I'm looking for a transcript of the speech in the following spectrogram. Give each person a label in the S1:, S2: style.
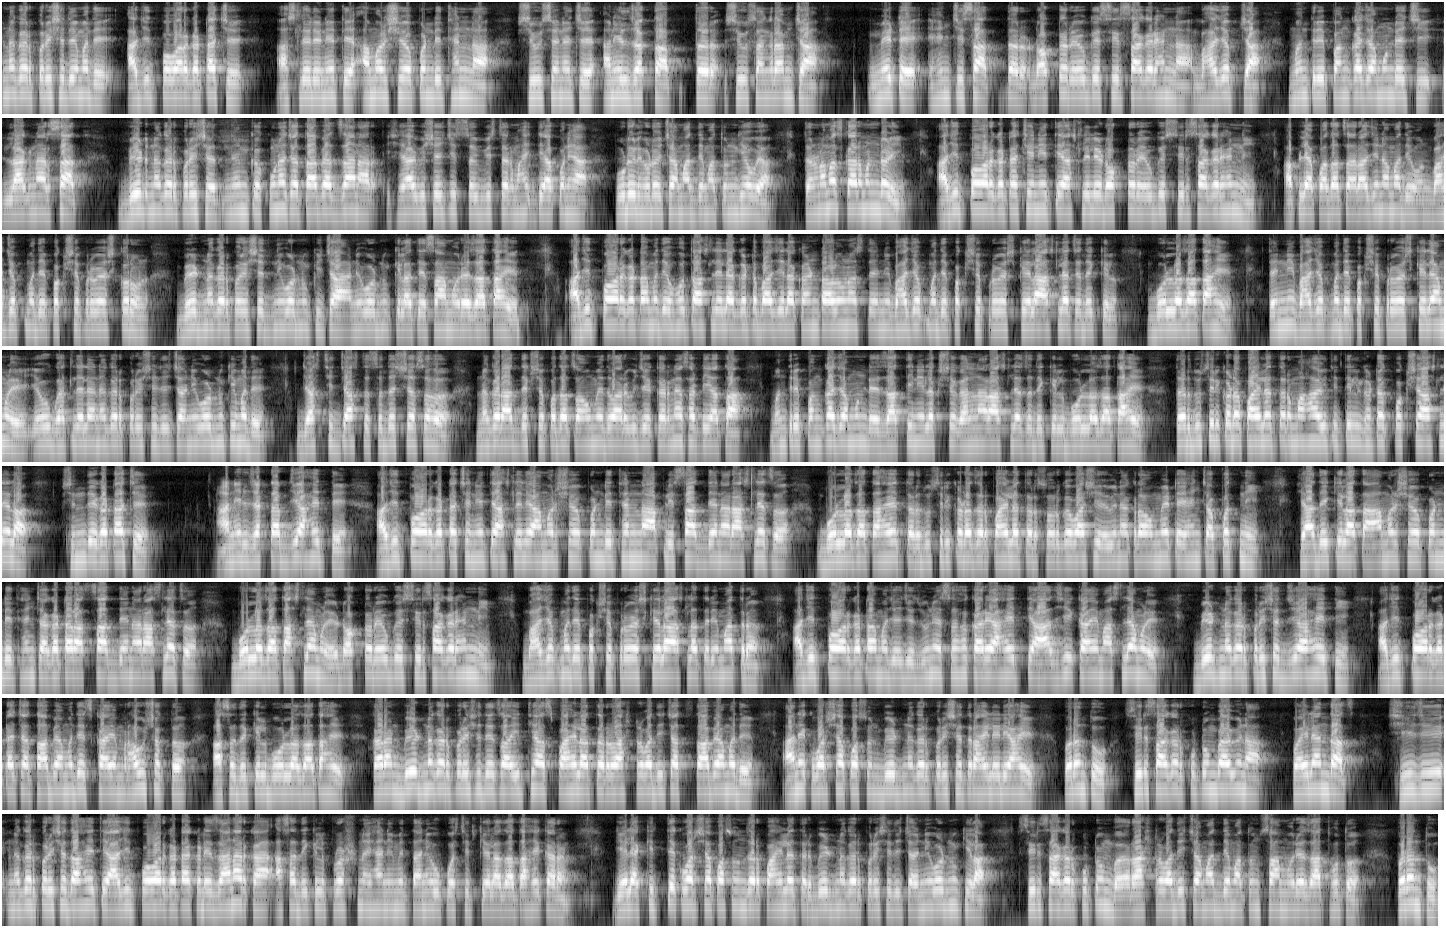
S1: नगर परिषदेमध्ये अजित पवार गटाचे असलेले नेते अमरसिंह पंडित यांना शिवसेनेचे अनिल जगताप तर शिवसंग्रामच्या मेटे यांची साथ तर डॉक्टर योगेश क्षीरसागर यांना भाजपच्या मंत्री पंकजा मुंडेची लागणार साथ. बीड नगर परिषद नेमकं कुणाच्या ताब्यात जाणार ह्याविषयीची सविस्तर माहिती आपण ह्या पुढील व्हिडिओच्या माध्यमातून घेऊया. तर नमस्कार मंडळी अजित पवार गटाचे नेते असलेले डॉक्टर योगेश क्षीरसागर यांनी आपल्या पदाचा राजीनामा देऊन भाजपमध्ये पक्षप्रवेश करून बीड नगर परिषद निवडणुकीच्या निवडणुकीला ते सामोरे जात आहेत. अजित पवार गटामध्ये होत असलेल्या गटबाजीला कंटाळूनच त्यांनी भाजपमध्ये पक्षप्रवेश केला असल्याचे देखील बोललं जात आहे. त्यांनी भाजपमध्ये पक्षप्रवेश केल्यामुळे येऊ घातलेल्या नगर परिषदेच्या निवडणुकीमध्ये जास्तीत जास्त सदस्यासह नगराध्यक्षपदाचा उमेदवार विजय करण्यासाठी आता मंत्री पंकजा मुंडे जातीने लक्ष घालणार असल्याचं देखील बोललं जात आहे. तर दुसरीकडे पाहिलं तर महायुतीतील घटक पक्ष असलेला शिंदे गटाचे अनिल जगताप जे आहेत ते. अजित पवार गटाचे नेते असलेले अमरसिंह पंडित यांना आपली साथ देणार असल्याचं बोललं जात आहे. तर दुसरीकडे जर पाहिलं तर स्वर्गवासी विनायकराव मेटे यांच्या पत्नी ह्या देखील आता अमरसिंह पंडित यांच्या गटाला साथ देणार असल्याचं बोललं जात असल्यामुळे डॉक्टर योगेश क्षीरसागर यांनी भाजपमध्ये पक्षप्रवेश केला असला तरी मात्र अजित पवार गटामध्ये जे जुने सहकारी आहेत ते आजही कायम असल्यामुळे बीड नगर परिषद जी आहे ती अजित पवार गटाच्या ताब्यामध्येच कायम राहू शकतं असं देखील बोललं जात आहे. कारण बीड नगर परिषदेचा इतिहास पाहिला तर राष्ट्रवादीच्याच ताब्यामध्ये अनेक वर्षापासून बीड नगर परिषद राहिलेली आहे. परंतु क्षीरसागर कुटुंबाविना पहिल्यांदाच ही जी नगर परिषद आहे ती अजित पवार गटाकडे जाणार का असा देखील प्रश्न ह्या निमित्ताने उपस्थित केला जात आहे. कारण गेल्या कित्येक वर्षापासून जर पाहिलं तर बीड नगर परिषदेच्या निवडणुकीला क्षीरसागर कुटुंब राष्ट्रवादीच्या माध्यमातून सामोरे जात होतं. परंतु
